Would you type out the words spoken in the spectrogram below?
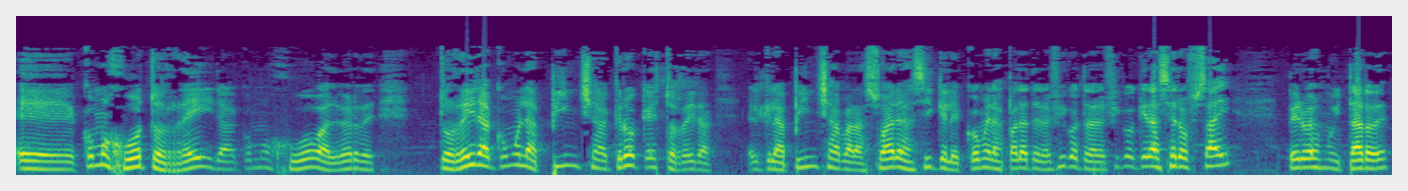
Eh, cómo jugó Torreira, cómo jugó Valverde. Torreira, cómo la pincha, creo que es Torreira, el que la pincha para Suárez, así que le come la espalda a Telefico. Telefico quiere hacer offside, pero es muy tarde.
